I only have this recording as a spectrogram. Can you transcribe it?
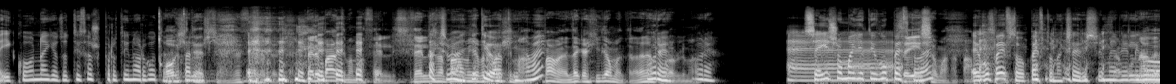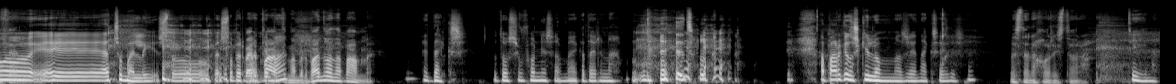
εικόνα για το τι θα σου προτείνω αργότερα. Όχι Κατάλαβες. τέτοια. Δεν θέλω τέτοια. περπάτημα, αν θέλεις. Θέλεις να Εντάξει, πάμε ωραία, για γιατί όχι, περπάτημα; αμέ. Πάμε 10 χιλιόμετρα, δεν έχω Ωραία, πρόβλημα. ωραία. Ε, Σε ίσωμα, γιατί εγώ πέφτω. Σε ε. ίσωμα θα πάμε. Εγώ σε πέφτω, ίσωμα. πέφτω να ξέρεις. Είμαι Στα βουνά λίγο δεν ε, ατσούμαλη στο, στο περπάτημα. Περπάτημα, περπάτημα θα πάμε. Εντάξει, θα το συμφωνήσαμε, Καταρίνα. θα πάρω και το σκύλο μου μαζί, να ξέρεις. Με στεναχωρείς τώρα. Τι έγινε;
